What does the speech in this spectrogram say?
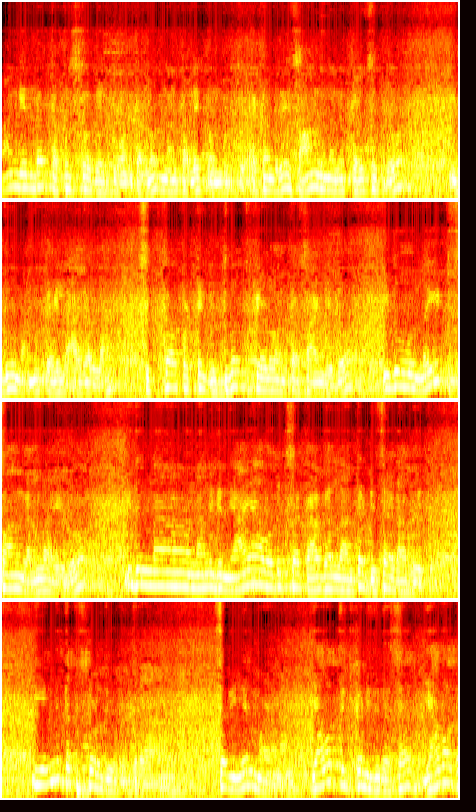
ಸಾಂಗಿಂದ ತಪ್ಪಿಸ್ಕೋಬೇಕು ಅಂತ ಅನ್ನೋದು ನನ್ನ ತಲೆಗೆ ಬಂದ್ಬಿಡ್ತು. ಯಾಕಂದರೆ ಸಾಂಗ್ ನನಗೆ ಕಳಿಸಿದ್ರು, ಇದು ನಮ್ಮ ಕೈಲಿ ಆಗಲ್ಲ. ಸಿಕ್ಕಾಪಟ್ಟೆ ವಿದ್ವತ್ ಕೇಳುವಂಥ ಸಾಂಗ್ ಇದು. ಇದು ಲೈಟ್ ಸಾಂಗ್ ಅಲ್ಲ ಇದು. ಇದನ್ನ ನನಗೆ ನ್ಯಾಯ ಒದಗಿಸೋಕ್ಕಾಗಲ್ಲ ಅಂತ ಡಿಸೈಡ್ ಆಗೋಯ್ತು. ಹೆಂಗೆ ತಪ್ಪಿಸ್ಕೊಳ್ಳೋದು ಇವ್ರ ಹತ್ರ? ಸರ್, ಏನು ಮಾಡೋಣ? ಯಾವತ್ತು ಇಟ್ಕೊಂಡಿದ್ದೀರಾ ಸರ್? ಯಾವಾಗ?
